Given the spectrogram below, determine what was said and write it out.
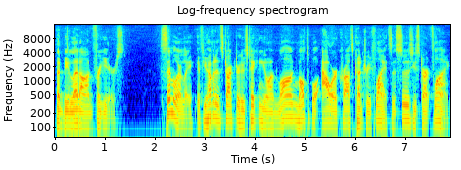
than be led on for years. Similarly, if you have an instructor who's taking you on long, multiple hour cross country flights as soon as you start flying,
